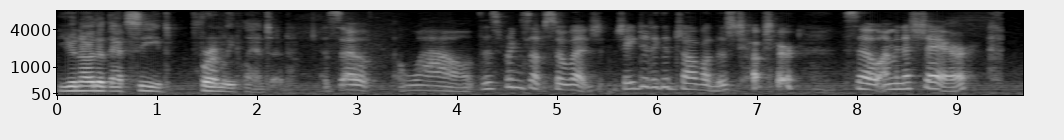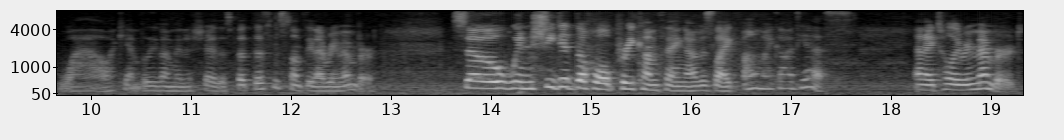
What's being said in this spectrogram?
you know that that seed's firmly planted. So wow, this brings up so much. Jay did a good job on this chapter. So I'm going to share. Wow, I can't believe I'm going to share this, but this is something I remember. So when she did the whole pre-cum thing, I was like, "Oh my god, yes." And I totally remembered.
